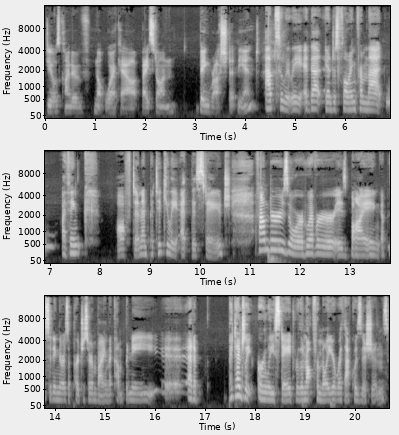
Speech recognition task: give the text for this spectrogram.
deals kind of not work out based on being rushed at the end. Absolutely. And that, again, just flowing from that, I think often, and particularly at this stage, founders or whoever is buying, sitting there as a purchaser and buying the company eh, at a potentially early stage where they're not familiar with acquisitions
